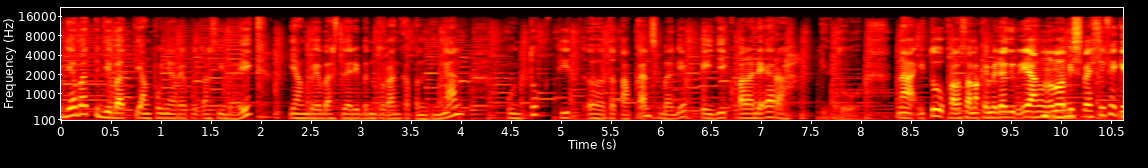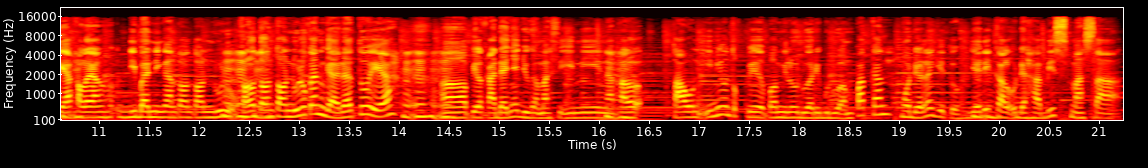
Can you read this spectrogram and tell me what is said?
pejabat-pejabat yang punya reputasi baik, yang bebas dari benturan kepentingan untuk ditetapkan sebagai PJ kepala daerah gitu. Nah itu kalau sama Kemendagri yang lebih spesifik ya, kalau yang dibandingkan tahun-tahun dulu. Kalau Mm-mm. tahun-tahun dulu kan nggak ada tuh ya, Mm-mm. eh, pilkadanya juga masih ini. Nah kalau tahun ini untuk pemilu 2024 kan modelnya gitu. Jadi kalau udah habis masa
